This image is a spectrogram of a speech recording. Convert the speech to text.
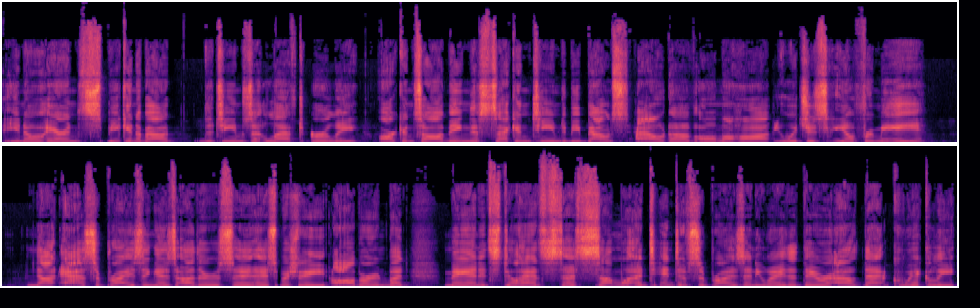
You know, Aaron, speaking about the teams that left early, Arkansas being the second team to be bounced out of Omaha, which is, you know, for me, not as surprising as others, especially Auburn, but man, it still had a somewhat a tint of surprise anyway that they were out that quickly,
